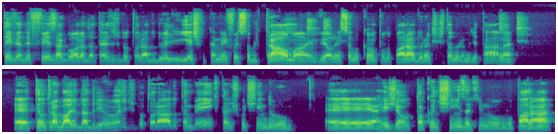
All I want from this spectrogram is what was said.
teve a defesa agora da tese de doutorado do Elias, que também foi sobre trauma e violência no campo no Pará durante a ditadura militar, né? É, tem o trabalho da Adriane, de doutorado também, que está discutindo é, a região Tocantins aqui no, no Pará.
